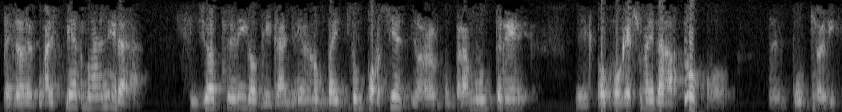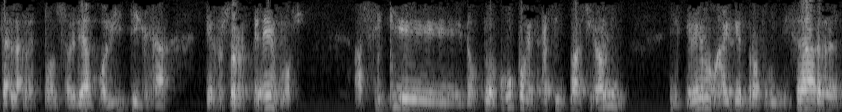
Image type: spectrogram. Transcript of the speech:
Pero de cualquier manera, si yo te digo que cayeron un 21% y recuperamos un 3%, es como que suena a poco desde el punto de vista de la responsabilidad política que nosotros tenemos. Así que nos preocupa esta situación y creemos que hay que profundizar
